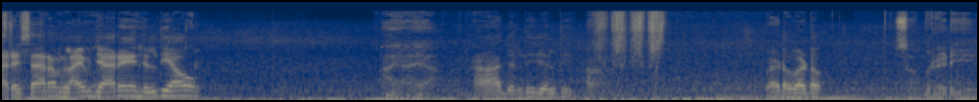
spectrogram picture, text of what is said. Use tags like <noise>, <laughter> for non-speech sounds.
अरे सर हम लाइव जा रहे हैं जल्दी आओ। आया आया। हाँ जल्दी जल्दी। बैठो बैठो। सब रेडी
